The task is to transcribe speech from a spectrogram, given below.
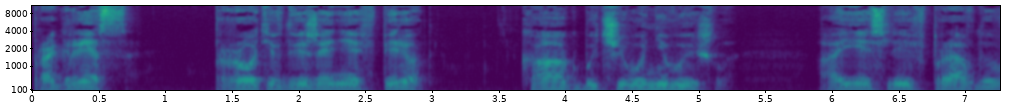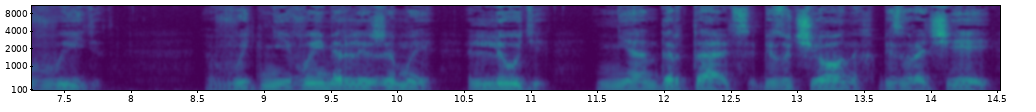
прогресса, против движения вперед. Как бы чего не вышло. А если и вправду выйдет? Ведь не вымерли же мы, люди, Неандертальцы, без ученых, без врачей,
